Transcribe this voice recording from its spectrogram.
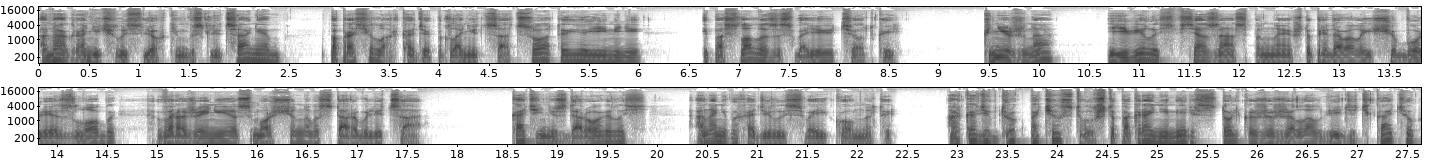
Она ограничилась легким восклицанием, попросила Аркадия поклониться отцу от ее имени и послала за своей теткой. Княжна явилась вся заспанная, что придавало еще более злобы выражению сморщенного старого лица. Катя не здоровилась, она не выходила из своей комнаты. Аркадий вдруг почувствовал, что, по крайней мере, столько же желал видеть Катю,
